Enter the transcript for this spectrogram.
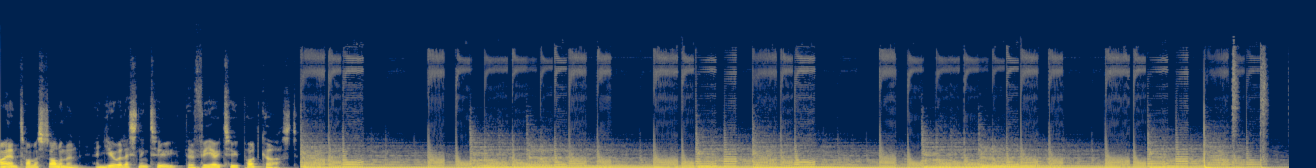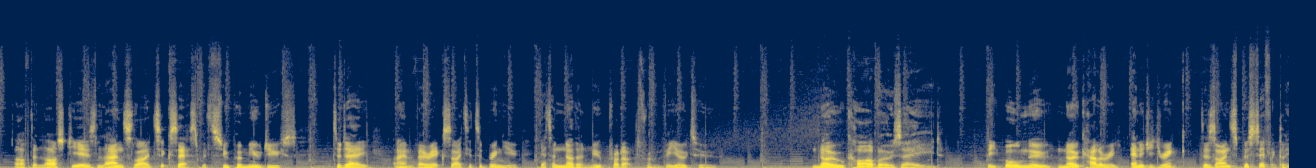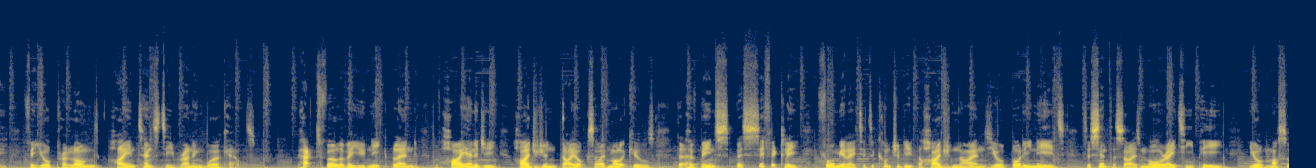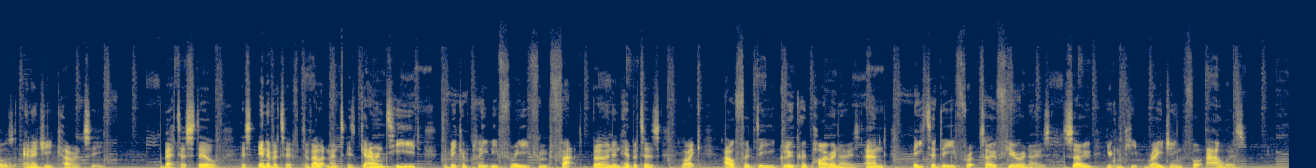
I am Thomas Solomon, and you are listening to the Veohtu podcast. After last year's landslide success with Super Mew Juice, today I am very excited to bring you yet another new product from Veohtu. No Carbozade, the all new no calorie energy drink designed specifically for your prolonged high intensity running workouts. Packed full of a unique blend of high energy hydrogen dioxide molecules that have been specifically formulated to contribute the hydrogen ions your body needs to synthesize more ATP, your muscles' energy currency. Better still, this innovative development is guaranteed to be completely free from fat burn inhibitors like alpha D glucopyranose and beta D fructofuranose, so you can keep raging for hours.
